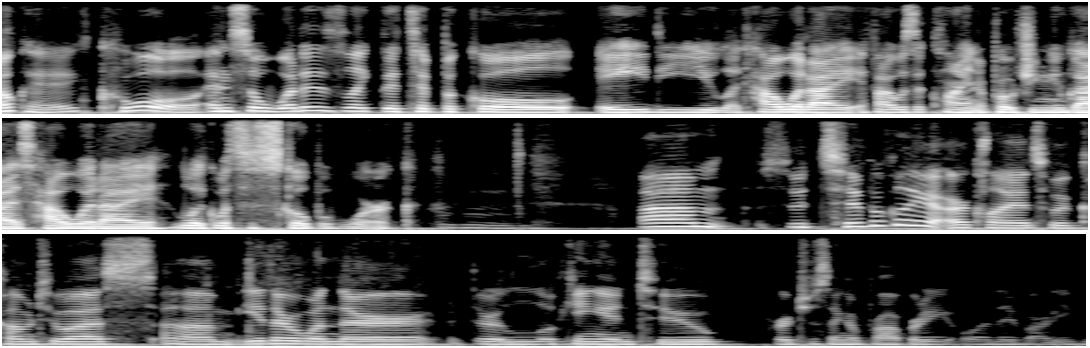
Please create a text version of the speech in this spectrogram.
Okay, cool. And so, what is like the typical ADU? Like, how would I, if I was a client approaching you guys, how would I, like, what's the scope of work? Um, so typically, our clients would come to us um, either when they're they're looking into purchasing a property or they've already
